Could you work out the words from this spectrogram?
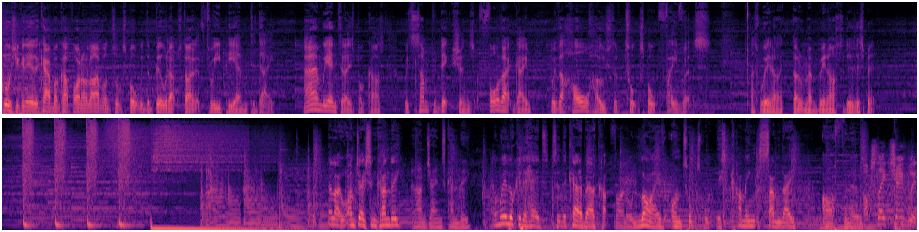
course, you can hear the Carabao Cup final live on Talksport with the build up starting at 3 pm today. And we end today's podcast with some predictions for that game with a whole host of Talksport favourites. That's weird, I don't remember being asked to do this bit. Hello, I'm Jason Cundy. And I'm James Cundy. And we're looking ahead to the Carabao Cup final live on Talksport this coming Sunday afternoon. Oxlade Chamberlain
